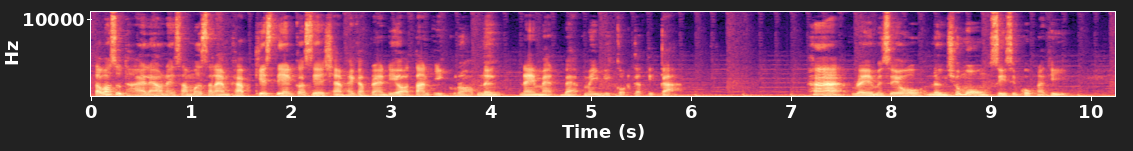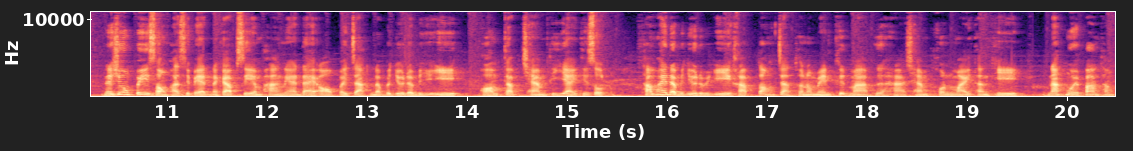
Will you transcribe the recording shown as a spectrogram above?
แต่ว่าสุดท้ายแล้วใน Summer Slam ครับคริสเตียนก็เสียแชมป์ให้กับแรนดี้ออตตันอีกรอบหนึ่งในแมตช์แบบไม่มีกฎกติกา 5. เรเมซิโอ1ชั่วโมง 46 นาที ในช่วงปี 2011 นะครับ CM Punk เนี่ยได้ออกไปจาก WWE พร้อมกับแชมป์ที่ใหญ่ที่สุดทำให้ WWE ครับต้องจัดทัวร์นาเมนต์ขึ้นมาเพื่อหาแชมป์คนใหม่ทันที นักมวยปั้มทั้ง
